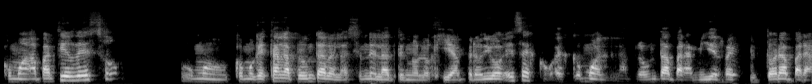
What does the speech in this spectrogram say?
como a partir de eso, como, como que está en la pregunta de relación de la tecnología, pero digo, esa es, es como la pregunta para mí rectora para,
